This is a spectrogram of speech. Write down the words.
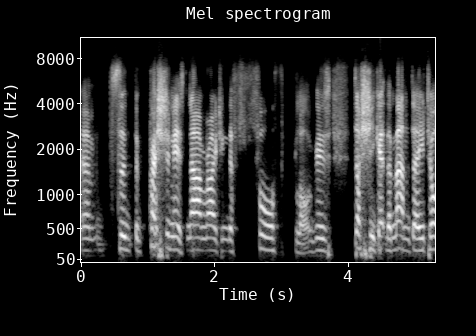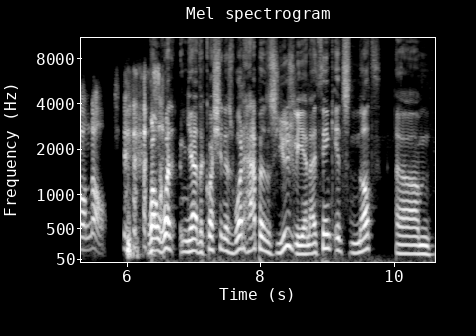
Um, so the question is now I'm writing the fourth blog is does she get the mandate or not? well, what? Yeah, the question is what happens usually, and I think it's not um,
